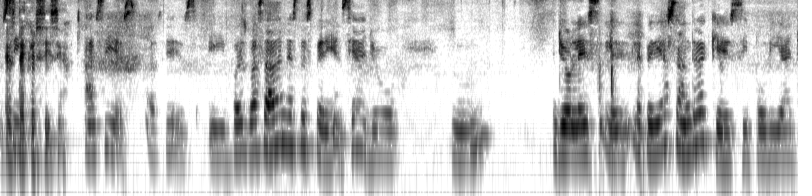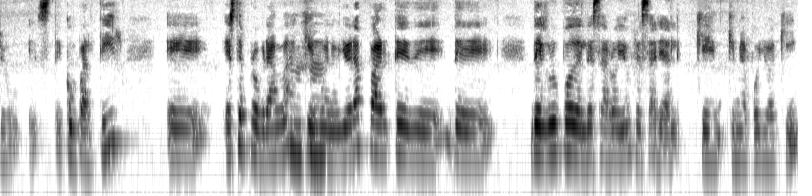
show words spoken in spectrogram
este ejercicio. Así es, así es. Y pues basada en esta experiencia, yo, mm, yo les, le, le pedí a Sandra que si podía yo este, compartir eh, este programa, que bueno, yo era parte de, de- del grupo del desarrollo empresarial que, que me apoyó aquí,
